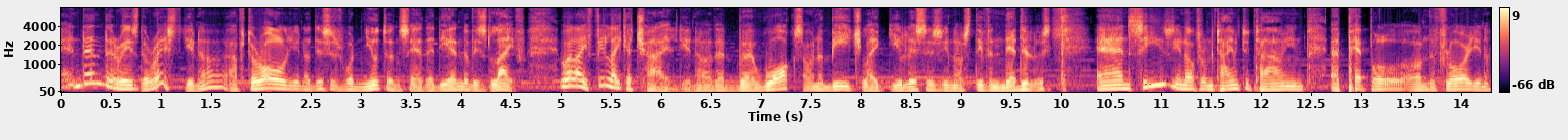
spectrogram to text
and then there is the rest, you know. After all, you know, this is what Newton said at the end of his life. Well, I feel like a child, you know, that uh, walks on a beach like Ulysses, you know, Stephen Dedalus, and sees, you know, from time to time a pebble on the floor, you know,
